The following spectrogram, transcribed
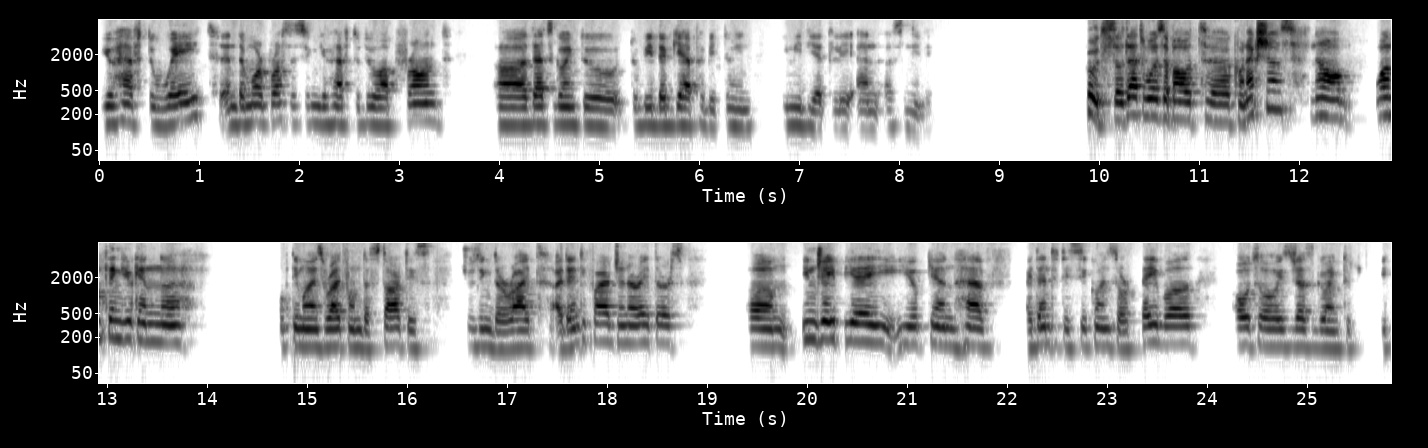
you have to wait and the more processing you have to do upfront, uh, that's going to, to be the gap between immediately and as needed. Good, so that was about uh, connections. Now, one thing you can uh, optimize right from the start is choosing the right identifier generators. Um, in JPA, you can have identity sequence or table auto is just going to pick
